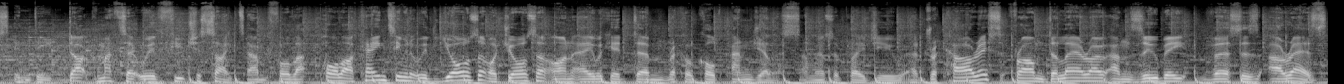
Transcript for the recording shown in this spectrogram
Nice indeed. Dark Matter with Future Sight. And before that, Paul Arcane teaming up with Yorza or Jorza on a wicked um, record called Angelus. And we also played you uh, Dracarys from Dalero and Zuubi versus Aresz.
